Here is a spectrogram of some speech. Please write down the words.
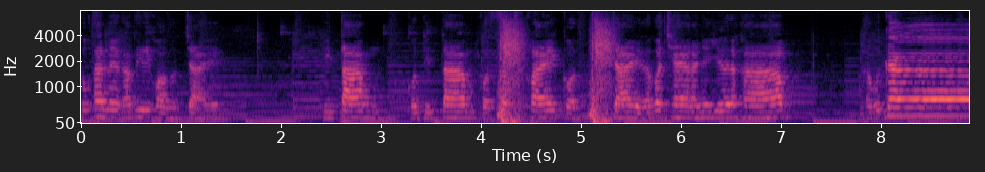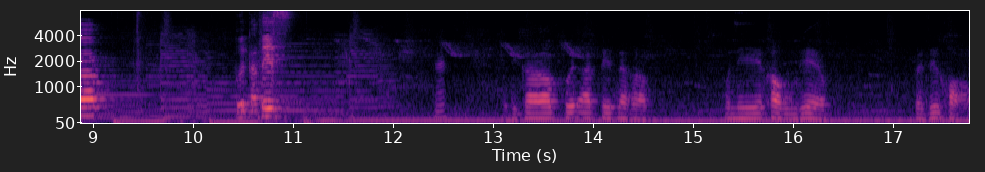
ทุกท่านเลยครับที่ให้ความสนใจ ติดตามกดติดตามกด subscribe กดติดใจแล้วก็แชร์กันเยอะๆนะครับ ขอบคุณครับปื๊ด Artist สวัสดีครับเฟิร์สอาร์ติสนะครับ วันนี้เข้ากรุงเทพไปซื้อของ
